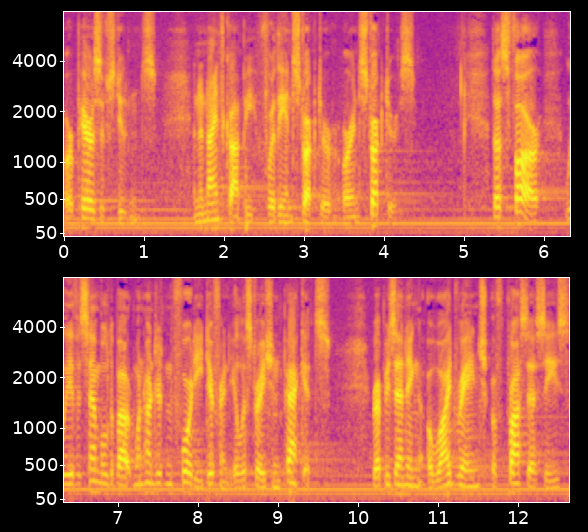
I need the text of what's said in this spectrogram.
or pairs of students, and a ninth copy for the instructor or instructors. Thus far, we have assembled about 140 different illustration packets, representing a wide range of processes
